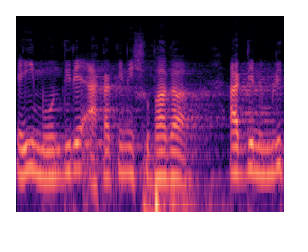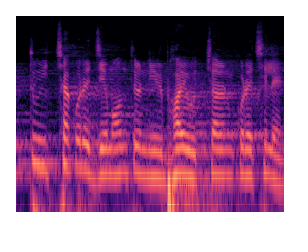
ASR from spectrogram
এই মন্দিরে একাকিনী সুভাগা একদিন মৃত্যু ইচ্ছা করে যে মন্ত্র নির্ভয়ে উচ্চারণ করেছিলেন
